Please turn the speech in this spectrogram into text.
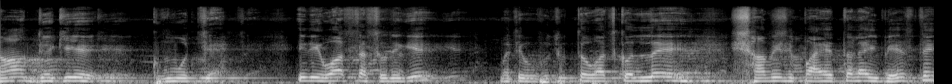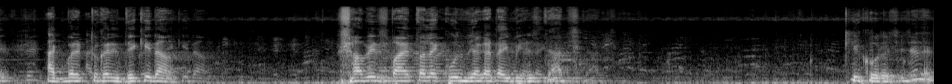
নাক দেখিয়ে ঘুমোচ্ছে। ইনি ওয়াজটা শুনে গিয়ে বলছে হুজুর তো ওয়াজ করলে স্বামীর পায়ের তলায় ভেসতে একবার একটুখানি দেখি না। স্বামীর পায়ের তলায় কোন জায়গাটায় ভেসতে আছে? কি করেছে জানেন?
